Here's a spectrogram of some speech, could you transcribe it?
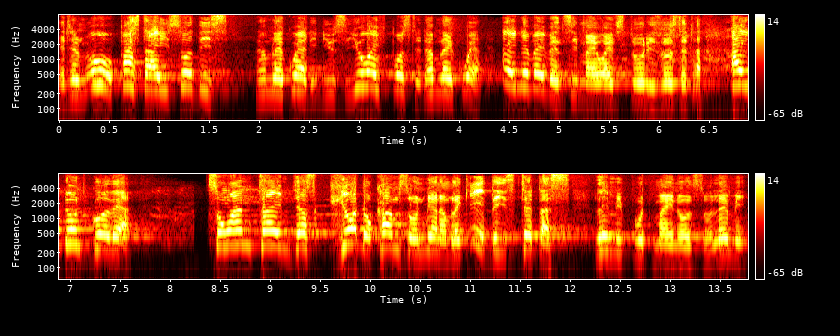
and tell me, oh, Pastor, I saw this. And I'm like, where did you see? Your wife posted. I'm like, where? I never even see my wife's stories or status. I don't go there. So one time, just Kyodo comes on me, and I'm like, hey, there's status. Let me put mine also. Let me.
